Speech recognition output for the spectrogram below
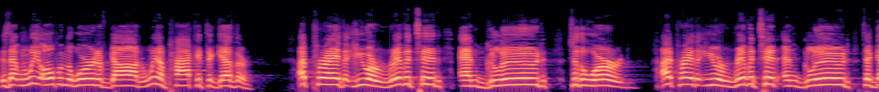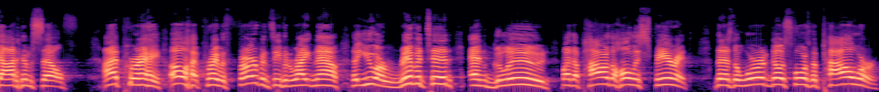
is that when we open the Word of God, and we unpack it together, I pray that you are riveted and glued to the Word. I pray that you are riveted and glued to God Himself. I pray, oh, I pray with fervence even right now that you are riveted and glued by the power of the Holy Spirit. That as the word goes forth with power,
